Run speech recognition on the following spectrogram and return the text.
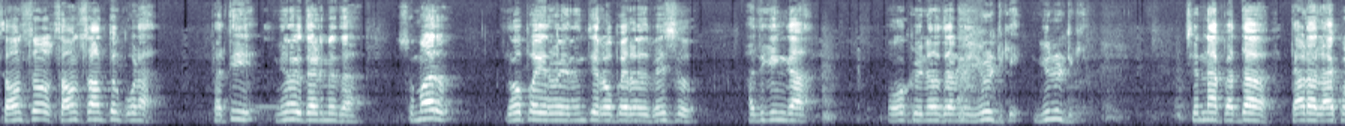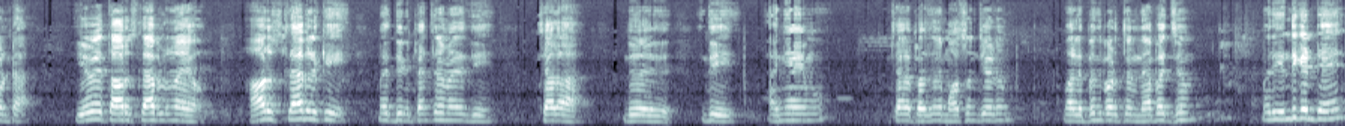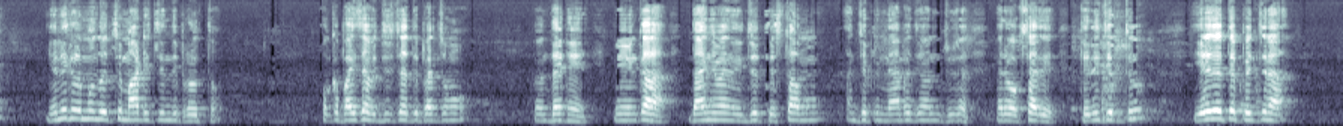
సంవత్సరం సంవత్సరాంతం కూడా ప్రతి వినియోగదారుడి మీద సుమారు రూపాయి ఇరవై నుంచి రూపాయి ఇరవై పైసలు అధికంగా ఒక్కొక్క వినియోగదారుని యూనిట్కి యూనిట్కి. చిన్న పెద్ద తేడా లేకుండా ఏవైతే ఆరు స్లాబ్లు ఉన్నాయో ఆరు స్లాబ్లకి మరి దీన్ని పెంచడం అనేది చాలా ఇది- ఇది అన్యాయము. చాలా ప్రజలు మోసం చేయడం వాళ్ళు ఇబ్బంది పడుతున్న నేపథ్యం. మరి ఎందుకంటే ఎన్నికల ముందు వచ్చి మాట ఇచ్చింది ప్రభుత్వం. ఒక పైసా విద్యుత్ ఛార్జీ పెంచము దాన్ని మేము ఇంకా ధాన్యమైన విద్యుత్ ఇస్తాము అని చెప్పిన నేపథ్యాన్ని చూసా మరి ఒకసారి తెలియచెప్తూ ఏదైతే పెంచిన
